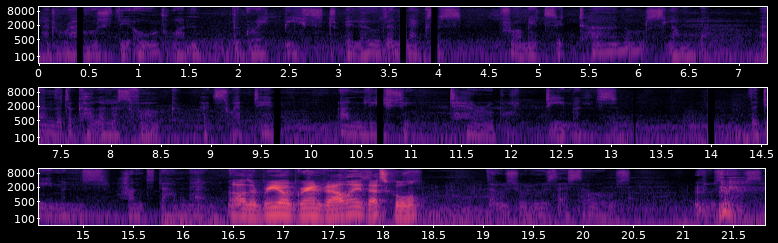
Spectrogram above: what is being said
had roused the Old One, the great beast below the Nexus, from its eternal slumber, and that a colorless fog had swept in, unleashing terrible demons. The demons hunt down men. Oh, the Rio Grande Valley? That's cool those who lose their souls lose also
